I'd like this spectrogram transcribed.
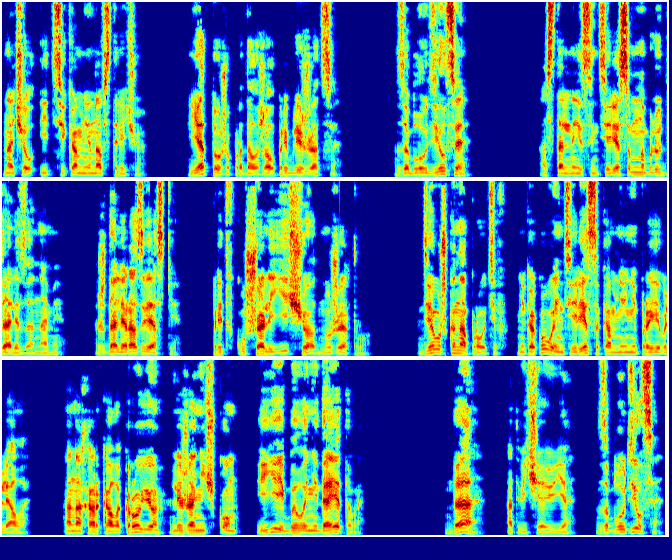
начал идти ко мне навстречу. Я тоже продолжал приближаться. Заблудился? Остальные с интересом наблюдали за нами, ждали развязки, предвкушали еще одну жертву. Девушка напротив, никакого интереса ко мне не проявляла. Она харкала кровью, лежа ничком, и ей было не до этого. "Да", отвечаю я. Заблудился.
